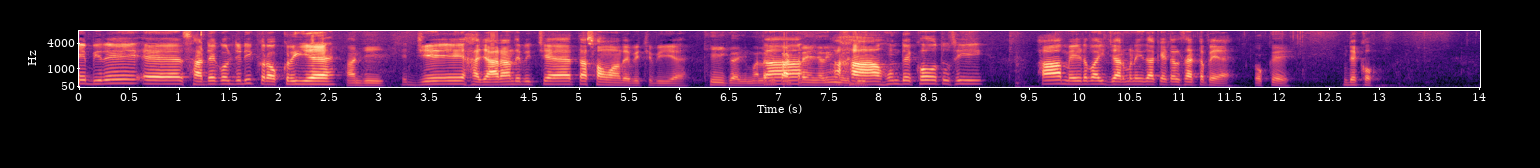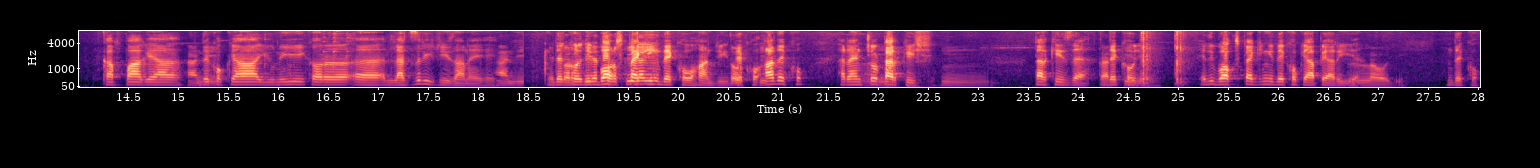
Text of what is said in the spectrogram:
ਇਹ ਵੀਰੇ ਸਾਡੇ ਕੋਲ ਜਿਹੜੀ ਕਰੋਕਰੀ ਹੈ ਹਾਂਜੀ। ਜੇ ਹਜ਼ਾਰਾਂ ਦੇ ਵਿੱਚ ਹੈ ਤਾਂ ਸੌਆਂ ਦੇ ਵਿੱਚ ਵੀ ਹੈ। ਠੀਕ ਹੈ ਜੀ ਮਤਲਬ ਘੱਟ ਰੇਂਜ ਵਾਲੀ ਵੀ ਮਿਲ ਹਾਂ ਹੁਣ ਦੇਖੋ ਤੁਸੀਂ ਆ ਮੇਡ ਬਾਈ ਜਰਮਨੀ ਦਾ ਕੇਟਲ ਸੈੱਟ ਪਿਆ ਹੈ। ਓਕੇ। ਦੇਖੋ ਕੱਪ ਆ ਗਿਆ। ਦੇਖੋ ਕਿਆ ਯੂਨੀਕ ਔਰ ਲਗਜ਼ਰੀ ਚੀਜ਼ਾਂ ਨੇ ਇਹ। ਹਾਂਜੀ। ਦੇਖੋ ਦਾ- ਬਾਕਸ ਪੈਕਿੰਗ ਦੇਖੋ ਹਾਂਜੀ। ਦੇਖੋ ਆ ਦੇਖੋ ਰੈਂਚੋ ਟਰਕਿਸ਼ ਹੂੰ। ਟਰਕਿਸ਼ ਹੈ। ਦੇਖੋ ਜੀ। ਇਹਦੀ ਬਾਕਸ ਪੈਕਿੰਗ ਹੀ ਦੇਖੋ ਕਿਆ ਪਿਆਰੀ ਹੈ। ਲਓ ਜੀ। ਦੇਖੋ।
